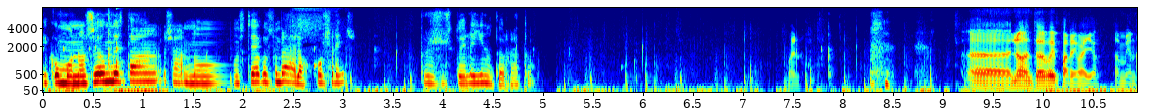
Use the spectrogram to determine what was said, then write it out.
Y como no sé dónde estaban, o sea, no estoy acostumbrada a los cofres, pues os estoy leyendo todo el rato. Eh, no, entonces voy para arriba yo también.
